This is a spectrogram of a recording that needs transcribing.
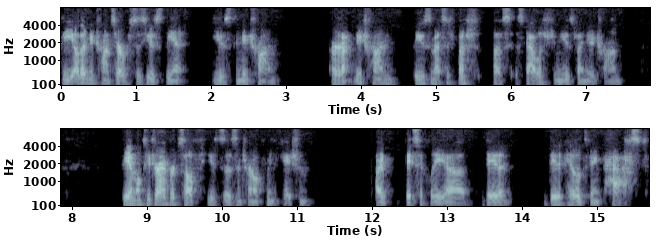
the other neutron services use the use the neutron, or not neutron, they use the message bus, bus established and used by neutron. The ML2 driver itself uses internal communication by basically uh, data data payloads being passed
